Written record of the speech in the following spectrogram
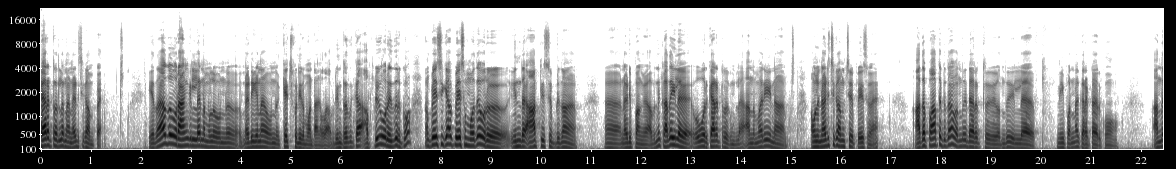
கேரக்டரில் நான் நடித்து காமிப்பேன். ஏதாவது ஒரு ஆங்கிளில் நம்மளை ஒன்று நடிகனாக ஒன்று கேட்ச் பண்ணிட மாட்டாங்களா அப்படின்றதுக்காக அப்படியும் ஒரு இது இருக்கும். நான் பேசிக்காக பேசும்போதே ஒரு இந்த ஆர்டிஸ்ட் இப்படி தான் நடிப்பாங்க அப்படின்னு கதையில் ஒவ்வொரு கேரக்டர் இருக்கும்ல அந்த மாதிரி நான் அவங்களை நடித்து காமிச்சே பேசுவேன். அதை பார்த்துட்டு தான் வந்து டேரக்டர் வந்து இல்லை நீ பண்ணால் கரெக்டாக இருக்கும். அந்த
